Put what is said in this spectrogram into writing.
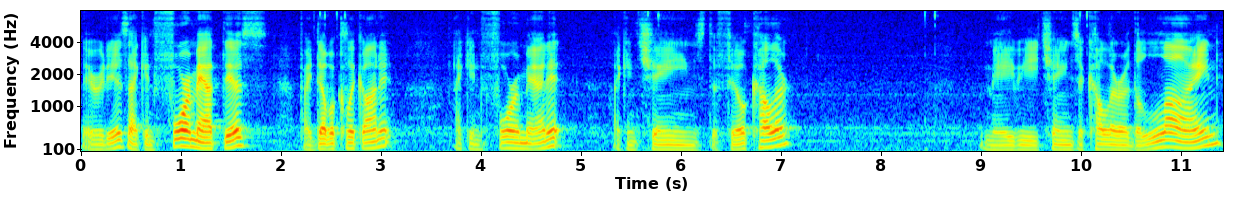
there it is. I can format this. If I double click on it I can format it. I can change the fill color. Maybe change the color of the line.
